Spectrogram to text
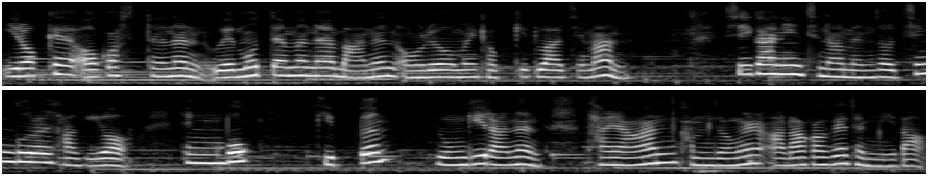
이렇게 어거스트는 외모 때문에 많은 어려움을 겪기도 하지만 시간이 지나면서 친구를 사귀어 행복, 기쁨, 용기라는 다양한 감정을 알아가게 됩니다.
